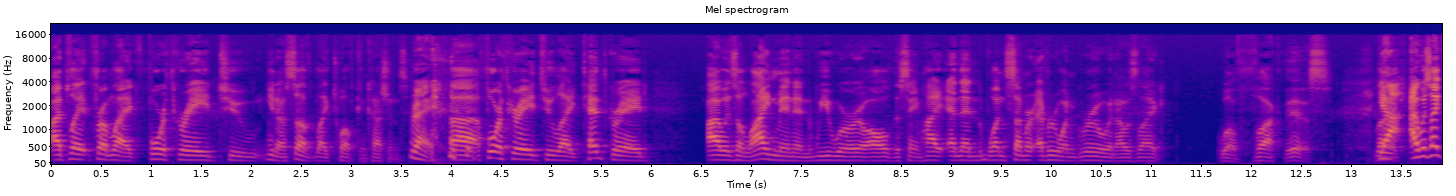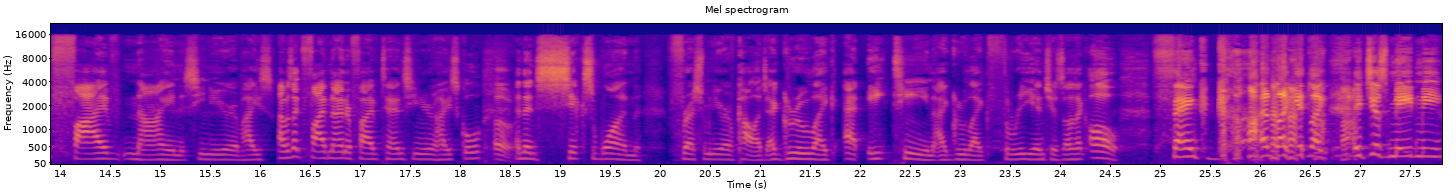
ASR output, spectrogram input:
I played from like fourth grade to you know still have like twelve concussions. Right. uh, fourth grade to like tenth grade, I was a lineman and we were all the same height. And then one summer everyone grew and I was like, well, fuck this. Yeah, I was like five nine senior year of high. I was like five nine or five ten senior year of high school, Oh. and then six one freshman year of college. I grew like at eighteen. I grew like three inches. I was like, oh, thank God! like it, like it just made me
